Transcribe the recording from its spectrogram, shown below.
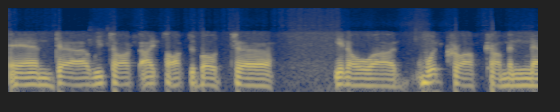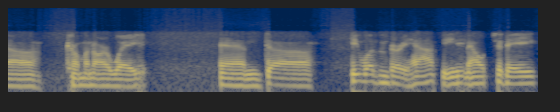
and uh, we talked. I talked about uh, you know uh, Woodcroft coming uh, coming our way, and uh, he wasn't very happy. Now today,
